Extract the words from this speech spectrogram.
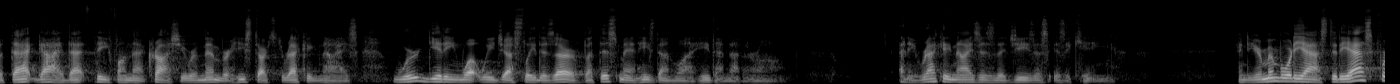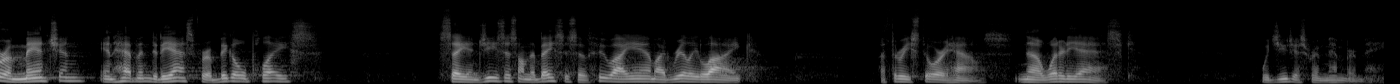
But that guy, that thief on that cross, you remember, he starts to recognize we're getting what we justly deserve. But this man, he's done what? He done nothing wrong. And he recognizes that Jesus is a king. And do you remember what he asked? Did he ask for a mansion in heaven? Did he ask for a big old place? Saying, Jesus, on the basis of who I am, I'd really like a three story house. No, what did he ask? Would you just remember me?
